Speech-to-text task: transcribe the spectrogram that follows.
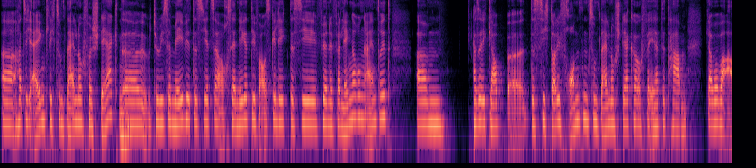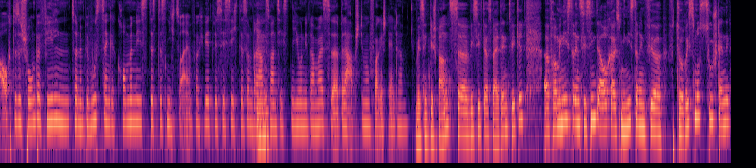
äh, hat sich eigentlich zum Teil noch verstärkt. Mhm. Äh, Theresa May wird das jetzt auch sehr negativ ausgelegt, dass sie für eine Verlängerung eintritt. Ähm, also ich glaube, äh, dass sich da die Fronten zum Teil noch stärker auch vererdet haben. Ich glaube aber auch, dass es schon bei vielen zu einem Bewusstsein gekommen ist, dass das nicht so einfach wird, wie sie sich das am 23. Mhm. Juni damals äh, bei der Abstimmung vorgestellt haben. Wir sind gespannt, äh, wie sich das weiterentwickelt. Äh, Frau Ministerin, Sie sind ja auch als Ministerin für Tourismus zuständig.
